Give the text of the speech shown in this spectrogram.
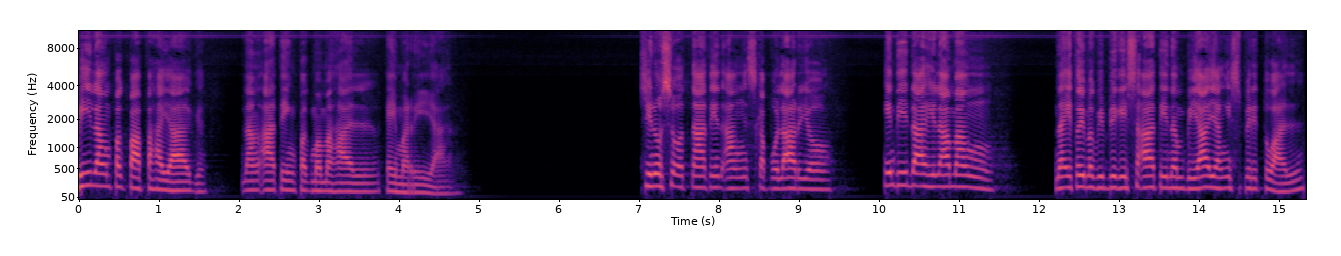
bilang pagpapahayag ng ating pagmamahal kay Maria. Sinusuot natin ang eskapularyo hindi dahil lamang na ito'y magbibigay sa atin ng biyayang espiritual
